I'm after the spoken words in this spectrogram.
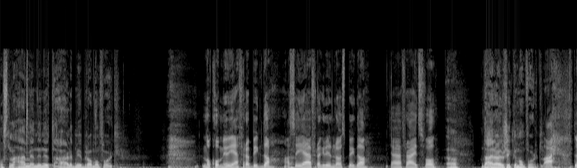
Åssen er menyen ute? Er det mye bra mannfolk? Nå kommer jo jeg fra bygda. Altså, jeg er fra Grunnlagsbygda. Jeg er fra Eidsvoll. Ja, Der er det skikkelig mannfolk. Nei, du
